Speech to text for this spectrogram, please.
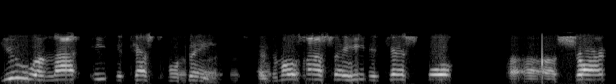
you will not eat detestable things. If the Most High say he detests pork, uh, uh, sharks,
